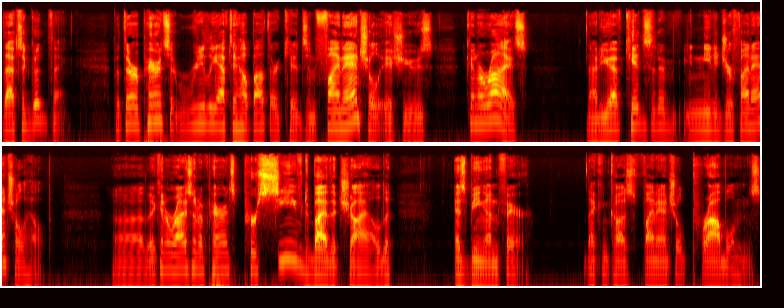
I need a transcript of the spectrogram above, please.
that's a good thing. But there are parents that really have to help out their kids, and financial issues can arise. Now, do you have kids that have needed your financial help? Uh, they can arise when a parent's perceived by the child as being unfair. That can cause financial problems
